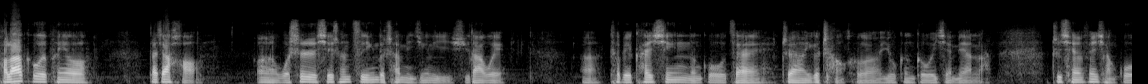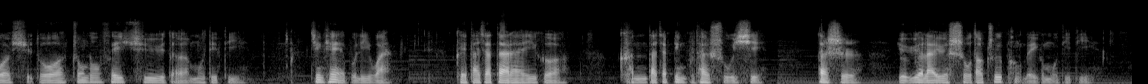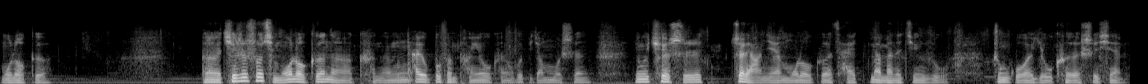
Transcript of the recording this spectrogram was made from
好啦，各位朋友，大家好，嗯，我是携程自营的产品经理徐大卫，啊，特别开心能够在这样一个场合又跟各位见面了。之前分享过许多中东非区域的目的地，今天也不例外，给大家带来一个可能大家并不太熟悉，但是有越来越受到追捧的一个目的地——摩洛哥。呃，其实说起摩洛哥呢，可能还有部分朋友可能会比较陌生，因为确实这两年摩洛哥才慢慢的进入中国游客的视线。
